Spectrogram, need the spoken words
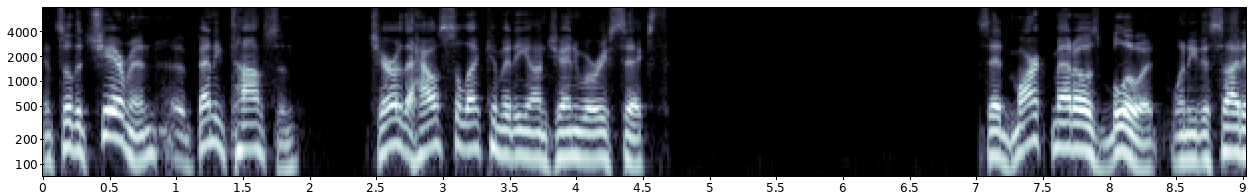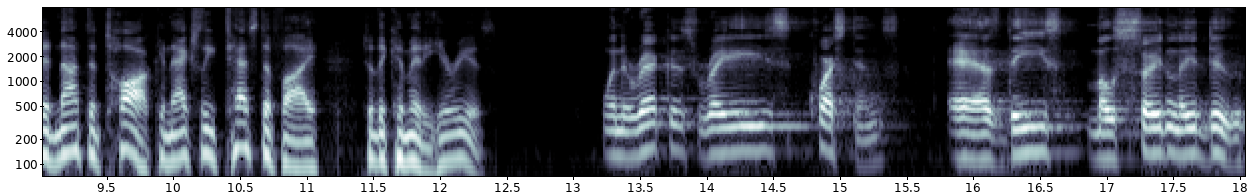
And so the chairman, uh, Bennie Thompson, chair of the House Select Committee on January 6th, said Mark Meadows blew it when he decided not to talk and actually testify to the committee. Here he is. When the records raise questions, as these most certainly do,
